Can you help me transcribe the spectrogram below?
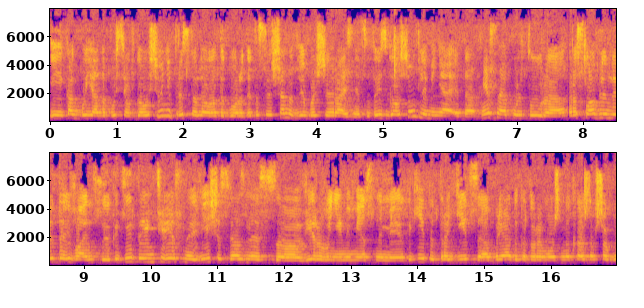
и как бы я, допустим, в Гаусюне представляла этот город, это совершенно две большие разницы. То есть Гаусюн для меня это местная культура, расслабленные тайваньцы, какие-то интересные вещи, связанные с э, верованиями местными, какие-то традиции, обряды, которые можно на каждом шагу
